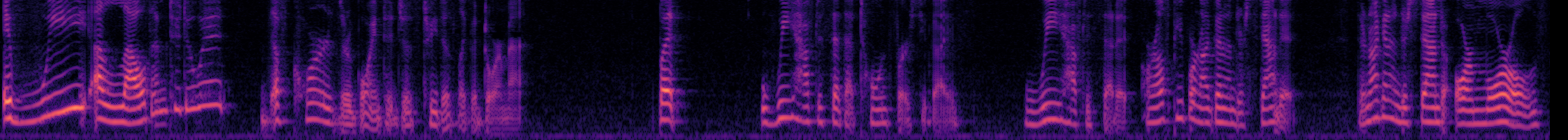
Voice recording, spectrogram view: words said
if we allow them to do it, of course they're going to just treat us like a doormat. But we have to set that tone first, you guys. We have to set it, or else people are not going to understand it. They're not going to understand our morals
